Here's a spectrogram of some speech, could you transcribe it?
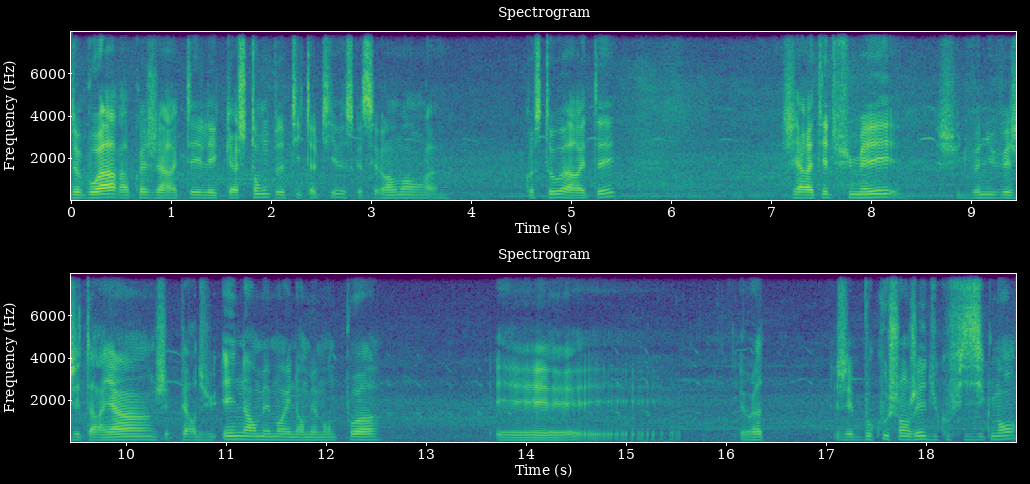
de boire. Après, j'ai arrêté les cachetons petit à petit parce que c'est vraiment euh, costaud à arrêter. J'ai arrêté de fumer, je suis devenu végétarien, j'ai perdu énormément, énormément de poids. Et, voilà, j'ai beaucoup changé du coup physiquement.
